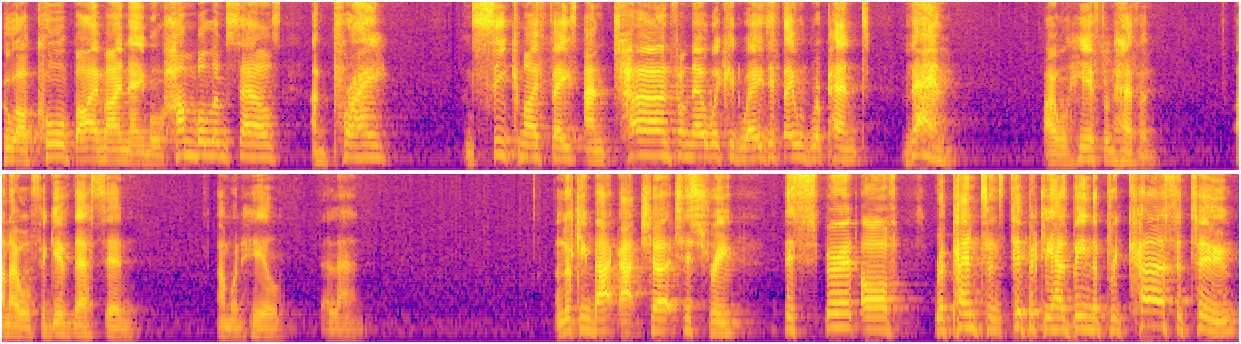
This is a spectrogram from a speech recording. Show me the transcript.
who are called by my name will humble themselves and pray and seek my face and turn from their wicked ways, if they would repent, then I will hear from heaven and I will forgive their sin and will heal their land. And looking back at church history, this spirit of repentance typically has been the precursor to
